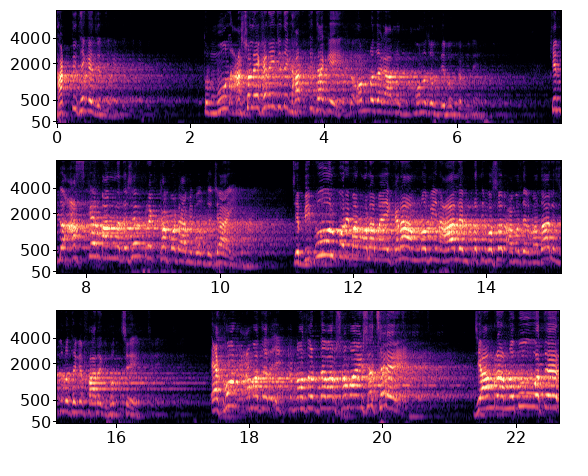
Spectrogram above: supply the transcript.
ঘাটতি থেকে যেত। তো মূল আসলে এখানেই যদি ঘাটতি থাকে, তো অন্য জায়গায় আমরা মনোযোগ দিব কেমনে কিন্তু আজকের বাংলাদেশের প্রেক্ষাপটে আমি বলতে চাই যে বিপুল পরিমাণ ওলামায়ে কেরাম, নবীন আলেম প্রতি বছর আমাদের মাদারিসগুলো থেকে ফারেক হচ্ছে। এখন আমাদের একটু নজর দেওয়ার সময় এসেছে যে আমরা নবুয়তের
